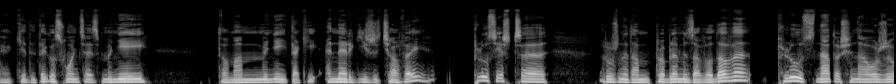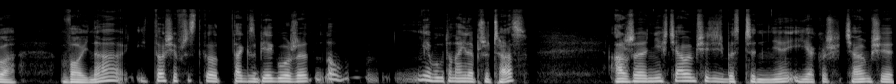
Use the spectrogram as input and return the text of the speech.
y, kiedy tego słońca jest mniej, to mam mniej takiej energii życiowej, plus jeszcze różne tam problemy zawodowe, plus na to się nałożyła wojna i to się wszystko tak zbiegło, że no, nie był to najlepszy czas, a że nie chciałem siedzieć bezczynnie i jakoś chciałem się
